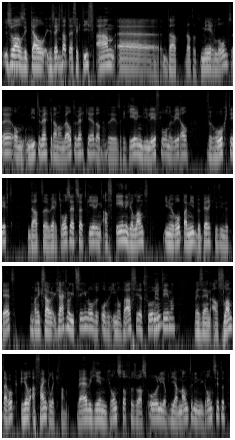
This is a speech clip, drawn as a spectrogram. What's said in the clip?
Zoals ik al gezegd had, effectief aan uh, dat, dat het meer loont hè, om niet te werken dan om wel te werken. Hè. Dat deze regering die leeflonen weer al verhoogd heeft. Dat de werkloosheidsuitkering als enige land in Europa niet beperkt is in de tijd. Maar ik zou graag nog iets zeggen over, over innovatie, het vorige thema. Wij zijn als land daar ook heel afhankelijk van. Wij hebben geen grondstoffen zoals olie of diamanten in de grond zitten. Wij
